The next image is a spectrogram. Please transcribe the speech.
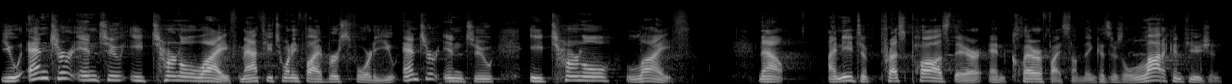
you enter into eternal life. Matthew 25, verse 40. You enter into eternal life. Now, I need to press pause there and clarify something because there's a lot of confusion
